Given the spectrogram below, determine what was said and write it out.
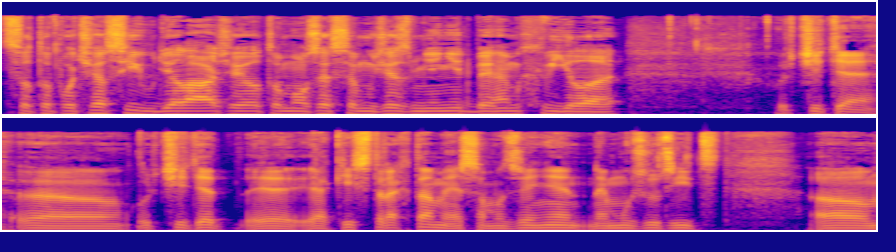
co to počasí udělá, že jo, to moře se může změnit během chvíle. Určitě, uh, určitě, jaký strach tam je, samozřejmě nemůžu říct. Uh,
